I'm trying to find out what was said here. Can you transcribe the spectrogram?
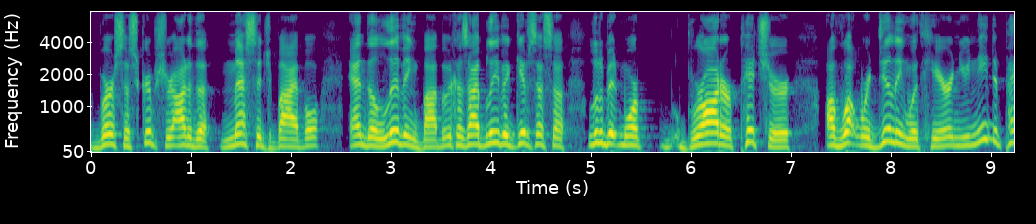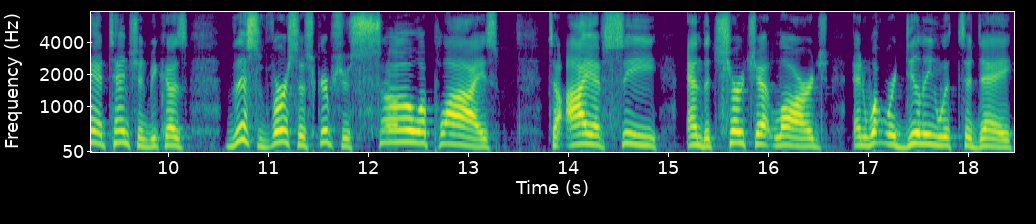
verse of Scripture out of the Message Bible and the Living Bible because I believe it gives us a little bit more broader picture of what we're dealing with here. And you need to pay attention because this verse of Scripture so applies to IFC and the church at large and what we're dealing with today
